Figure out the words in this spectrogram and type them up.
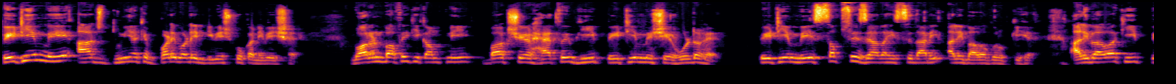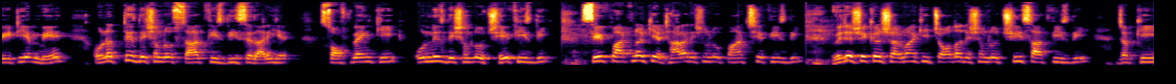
पेटीएम में आज दुनिया के बड़े बड़े निवेशकों का निवेश है। वॉरेन बफे की कंपनी बर्कशेयर हैथवे भी पेटीएम में शेयर होल्डर है। पेटीएम में सबसे ज़्यादा हिस्सेदारी अलीबाबा ग्रुप की है। अलीबाबा की पेटीएम में उनतीस दशमलव सात फ़ीसदी हिस्सेदारी है। सॉफ्ट बैंक की उन्नीस दशमलव छह फ़ीसदी। सेफ़ पार्टनर की अठारह दशमलव पाँच छह फ़ीसदी। विजय शेखर शर्मा की चौदह दशमलव छह सात फ़ीसदी, जबकि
